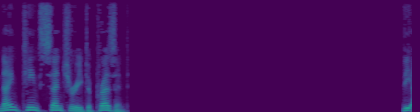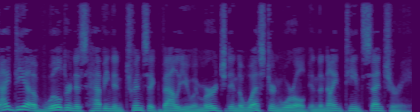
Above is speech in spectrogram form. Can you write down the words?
19th century to present The idea of wilderness having intrinsic value emerged in the Western world in the 19th century.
